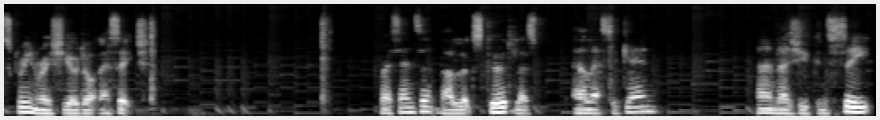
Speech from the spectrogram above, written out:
screenratio.sh. Press enter, that looks good. Let's ls again and as you can see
